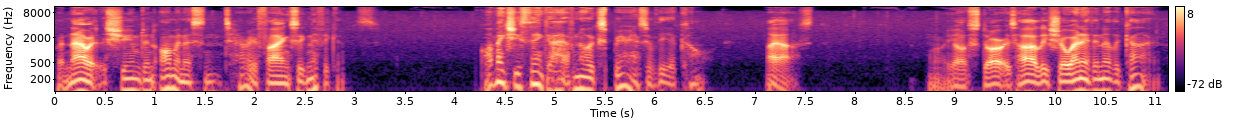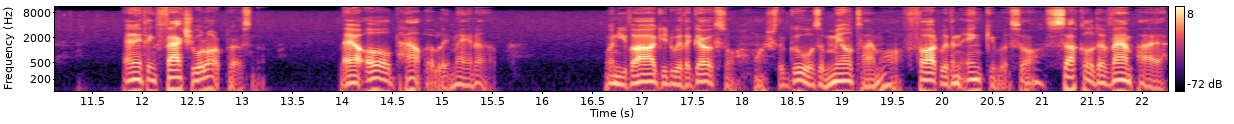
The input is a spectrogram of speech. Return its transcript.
but now it assumed an ominous and terrifying significance. What makes you think I have no experience of the occult? I asked. Well, your stories hardly show anything of the kind, anything factual or personal. They are all palpably made up. When you've argued with a ghost, or watched the ghouls at mealtime, or fought with an incubus, or suckled a vampire,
